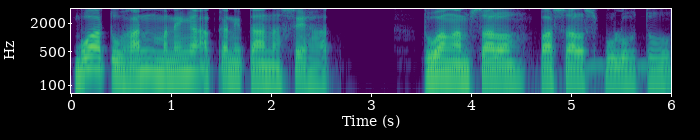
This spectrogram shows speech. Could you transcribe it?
buat Tuhan menengah akan ita nasihat, tuang Amsal pasal 10 tu,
